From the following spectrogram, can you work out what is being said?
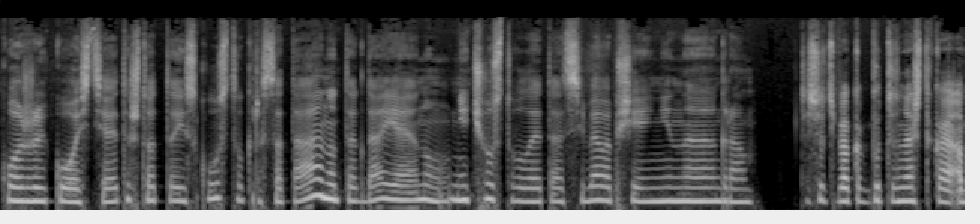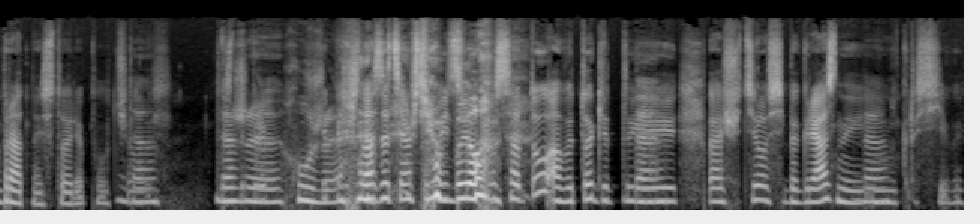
кожа и кости, а это что-то искусство, красота, но тогда я, ну, не чувствовала это от себя вообще ни на грамм. То есть у тебя как будто, знаешь, такая обратная история получилась. Да. Даже ты, хуже. Ты пришла за тем, чтобы было красоту, а в итоге ты да. ощутила себя грязной да. и некрасивой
